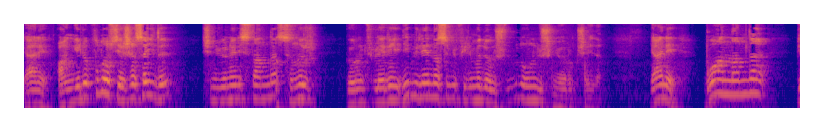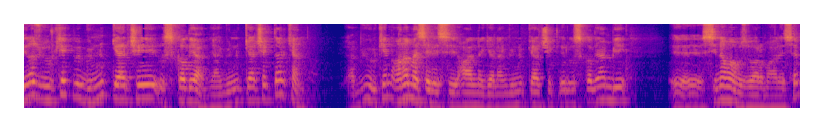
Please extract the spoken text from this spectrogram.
Yani Angelopoulos yaşasaydı şimdi Yunanistan'da sınır görüntülerini bile nasıl bir filme dönüştürdü onu düşünüyorum şeyden. Yani bu anlamda biraz ürkek ve günlük gerçeği ıskalayan yani günlük gerçek derken ya bir ülkenin ana meselesi haline gelen günlük gerçekleri ıskalayan bir e, sinemamız var maalesef.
